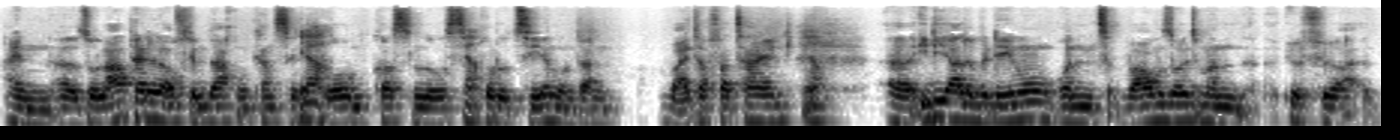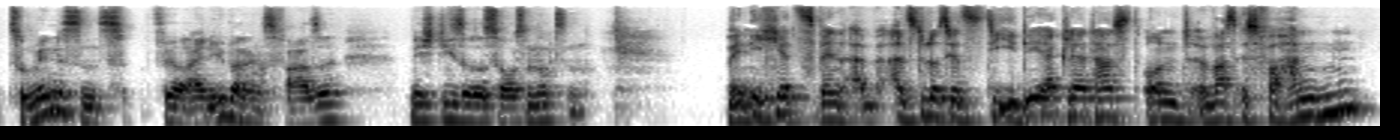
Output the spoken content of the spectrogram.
ein äh, Solarpanel auf dem Dach und kannst den Strom kostenlos produzieren und dann weiter verteilen. Ja äh, ideale Bedingungen und warum sollte man für zumindest für eine Übergangsphase nicht diese Ressourcen nutzen? Wenn ich jetzt, wenn, als du das jetzt die Idee erklärt hast und was ist vorhanden, äh,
